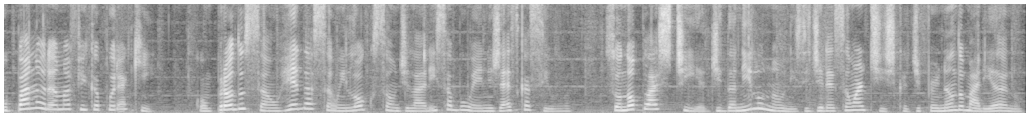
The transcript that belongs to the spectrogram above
O panorama fica por aqui. Com produção, redação e locução de Larissa Bueno e Jéssica Silva, sonoplastia de Danilo Nunes e direção artística de Fernando Mariano,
